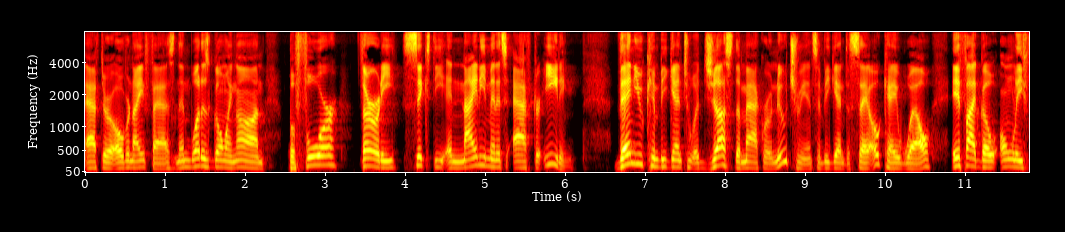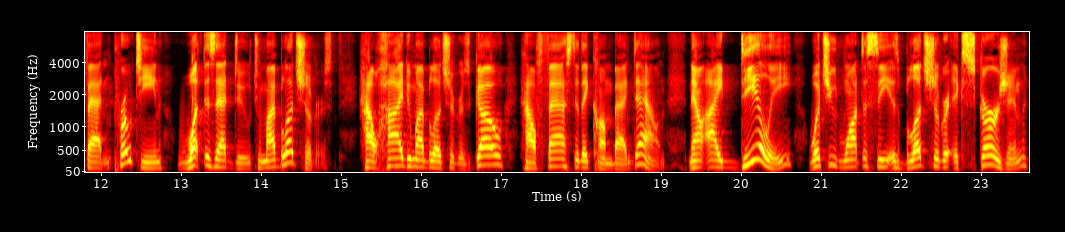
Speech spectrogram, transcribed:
after overnight fast, and then what is going on before 30, 60, and 90 minutes after eating. Then you can begin to adjust the macronutrients and begin to say, okay, well, if I go only fat and protein, what does that do to my blood sugars? How high do my blood sugars go? How fast do they come back down? Now, ideally, what you'd want to see is blood sugar excursion,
